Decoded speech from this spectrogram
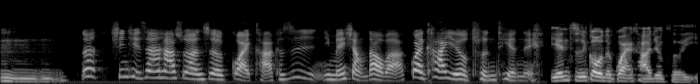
嗯嗯嗯。那星期三他虽然是个怪咖，可是你没想到吧？怪咖也有春天呢。颜值够的怪咖就可以，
